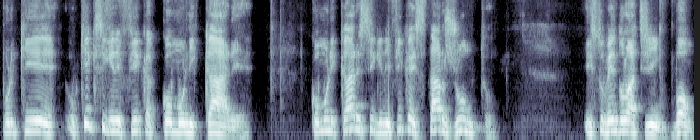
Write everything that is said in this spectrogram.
Porque o que, que significa comunicare? Comunicare significa estar junto. Isso vem do latim. Bom,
